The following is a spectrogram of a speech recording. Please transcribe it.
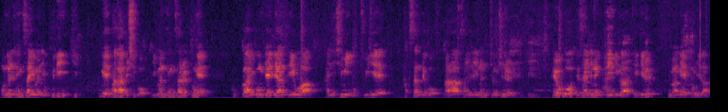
오늘 행사위원이 부디 기쁘게 받아주시고 이번 행사를 통해 국가 유공자에 대한 애호와 관심이 주위에 확산되고 나라 살리는 정신을 배우고 되살리는 계기가 되기를 희망해 봅니다.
